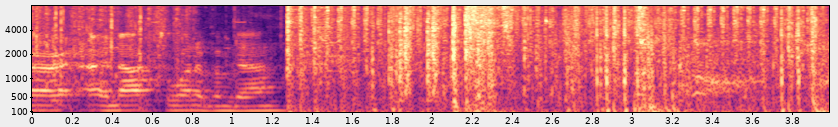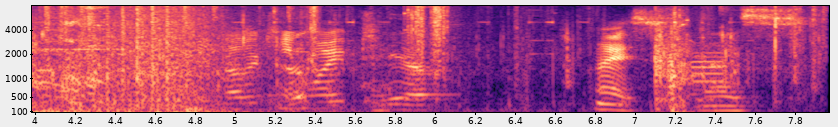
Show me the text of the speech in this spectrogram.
Alright, I knocked one of them down. Another team Oh, wiped. Yep. Nice. Nice.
